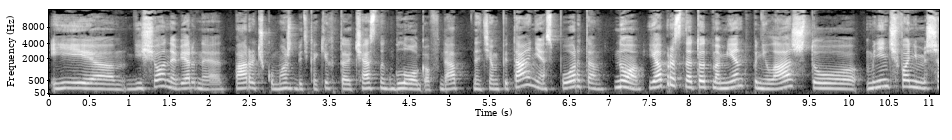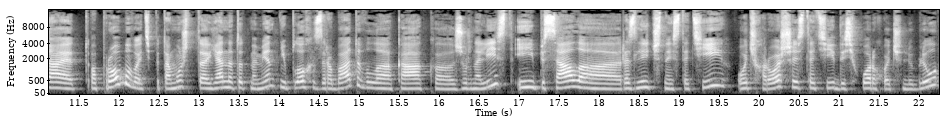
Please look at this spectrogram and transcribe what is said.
И э, еще, наверное, парочку, может быть, каких-то частных блогов, да, на тему питания, спорта. Но я просто на тот момент поняла, что мне ничего не мешает попробовать, потому что я на тот момент неплохо зарабатывала как э, журналист и писала различные статьи, очень хорошие статьи, до сих пор их очень люблю,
